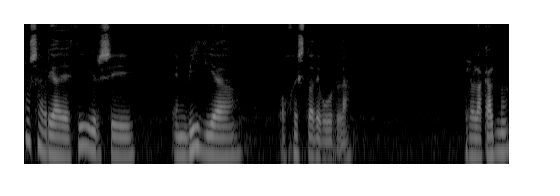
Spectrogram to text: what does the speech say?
no sabría decir si envidia o gesto de burla. Pero la calma,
